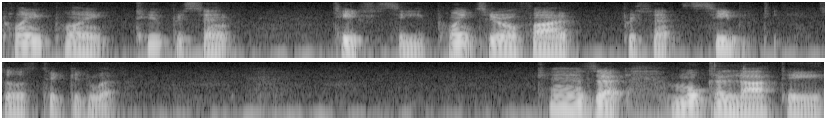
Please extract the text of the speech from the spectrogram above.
20.2% THC, 0.05% CBD. So let's take it away. Kind of that mocha latte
